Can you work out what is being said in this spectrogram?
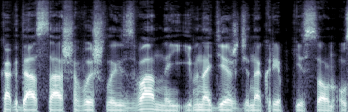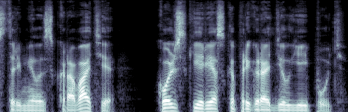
Когда Саша вышла из ванной и в надежде на крепкий сон устремилась к кровати, Кольский резко преградил ей путь.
